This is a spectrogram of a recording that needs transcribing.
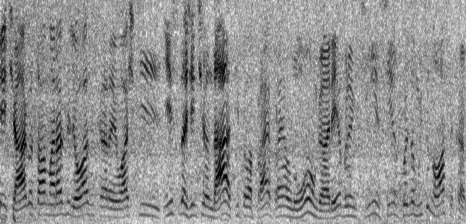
Gente, a água tá maravilhosa, cara. Eu acho que isso da gente andar assim pela praia, praia longa, areia branquinha, assim, é coisa muito nossa, cara.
